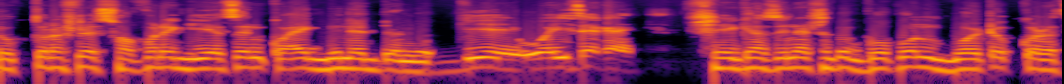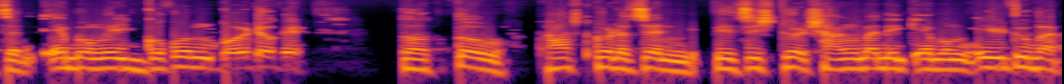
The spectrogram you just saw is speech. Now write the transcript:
যুক্তরাষ্ট্রের সফরে গিয়েছেন কয়েকদিনের জন্য। গিয়ে ওই জায়গায় শেখ হাসিনার সাথে গোপন বৈঠক করেছেন এবং এই গোপন বৈঠকের তত্ত্ব ফাঁস করেছেন বিশিষ্ট সাংবাদিক এবং ইউটিউবার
